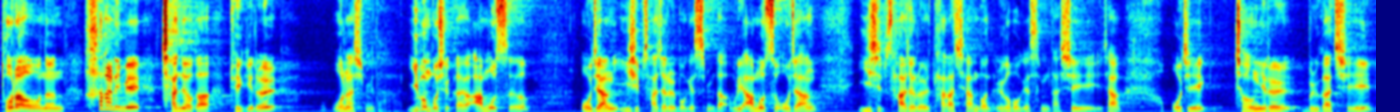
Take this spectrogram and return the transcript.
돌아오는 하나님의 자녀가 되기를 원하십니다. 2번 보실까요? 아모스 5장 24절을 보겠습니다. 우리 아모스 5장 24절을 다 같이 한번 읽어보겠습니다. 시작. 오직 정의를 물같이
